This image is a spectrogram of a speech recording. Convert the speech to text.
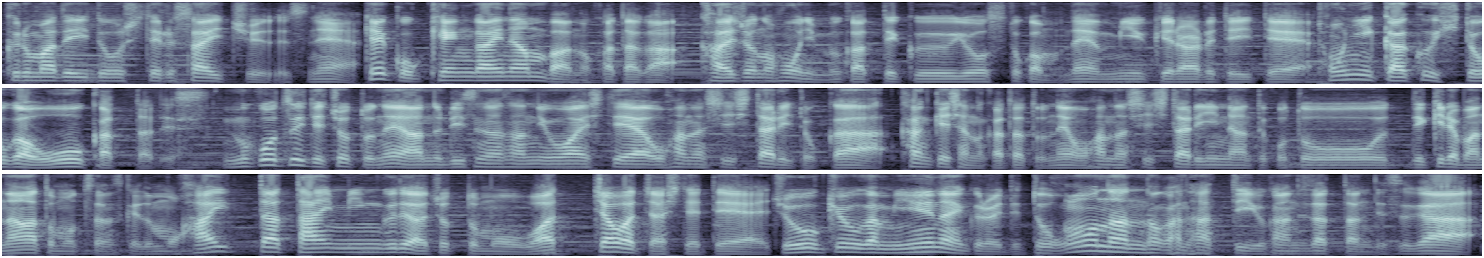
車で移動してる最中ですね。結構県外ナンバーの方が会場の方に向かっていく様子とかもね見受けられていてとにかく人が多かったです。向こうついてちょっとねあのリスナーさんにお会いしてお話ししたりとか関係者の方とねお話ししたりなんてことをできればなと思ってたんですけども入ったタイミングではちょっともうわっちゃわちゃしてて状況が見えないくらいでどうなんのかなっていう感じだったんですが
